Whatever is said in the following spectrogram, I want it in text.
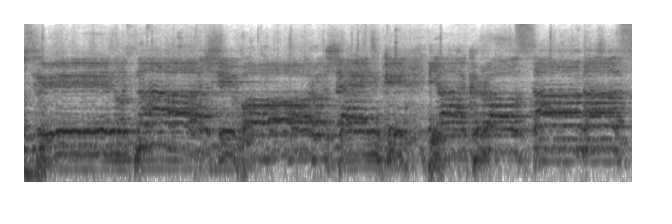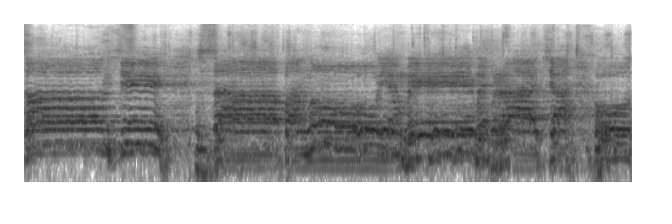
Згинуть наші вороженьки, як роса на сонці, запануємо ми, ми, браття, у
